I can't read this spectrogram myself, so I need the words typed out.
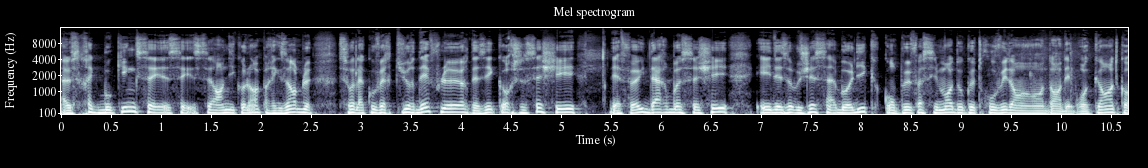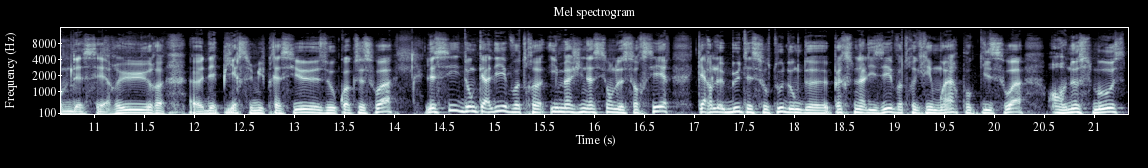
Le scrapbooking, c'est en par exemple sur la couverture des fleurs, des écorces séchées, des feuilles d'arbres séchées et des objets symboliques qu'on peut facilement donc trouver dans, dans des brocantes comme des serrures, euh, des pierres semi-précieuses ou quoi que ce soit. Laissez donc aller votre imagination de sorcière car le but est surtout donc de personnaliser votre grimoire pour qu'il soit en osmose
